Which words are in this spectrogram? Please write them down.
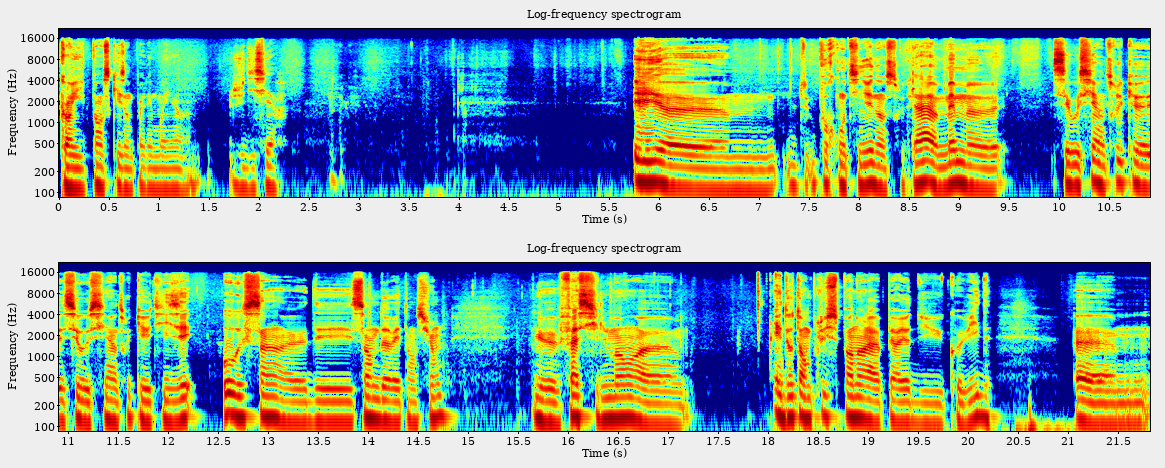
quand ils pensent qu'ils n'ont pas les moyens judiciaires. Et euh, pour continuer dans ce truc-là, même euh, c'est aussi un truc, euh, c'est aussi un truc qui est utilisé au sein des centres de rétention facilement et d'autant plus pendant la période du Covid. il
